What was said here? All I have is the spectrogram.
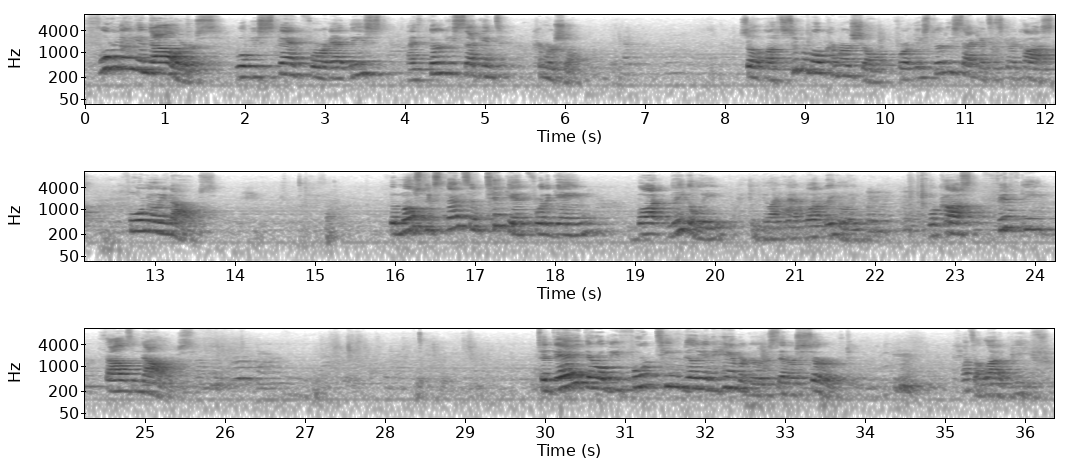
$4 million will be spent for at least a 30-second commercial. So a Super Bowl commercial for at least 30 seconds is going to cost $4 million. The most expensive ticket for the game, bought legally, you like that, bought legally, will cost $50,000. Today, there will be 14 billion hamburgers that are served. That's a lot of beef.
